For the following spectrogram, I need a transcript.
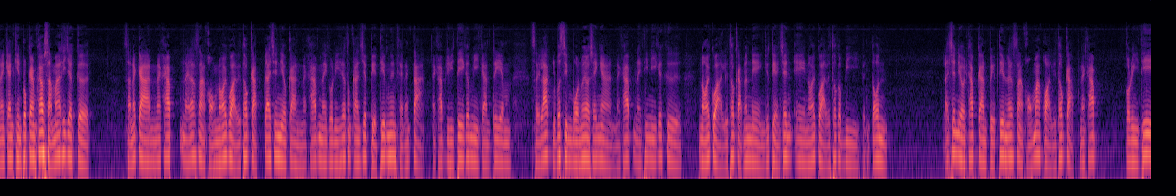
ในการเขียนโปรแกรมครับสามารถที่จะเกิดสถานการณ์นะครับในลักษณะของน้อยกว่าหรือเท่ากับได้เช่นเดียวกันนะครับในกรณีที่เราต้องการที่จะเปรียบเทียบเงื่อนไขต่างๆนะครับ Unity ก็มีการเตรียมสัญลักษณ์หรือว่าซิมโบลให้เราใช้งานนะครับ ในที่นี้ก็คือน้อยกว่าหรือเท่ากับนั่นเองยกตัวอย่างเช่น a น้อยกว่าหรือเท่ากับ b เป็นต้น และเช่นเดียวกันครับการเปรียบเทียบในลักษณะของมากกว่าหรือเท่ากับนะครับ กรณีที่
